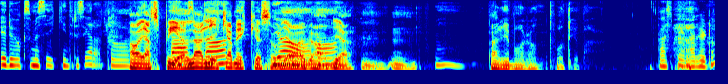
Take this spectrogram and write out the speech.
är du också musikintresserad? Och, Ja, jag spelar Ja, lika mycket som ja, jag ja, ja. ja. Mm, mm. Mm. Varje morgon, två timmar. Vad spelar du då?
